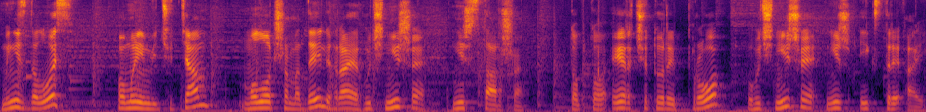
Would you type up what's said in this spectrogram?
Мені здалось, по моїм відчуттям, молодша модель грає гучніше, ніж старша. Тобто R4 Pro гучніше, ніж X3i.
